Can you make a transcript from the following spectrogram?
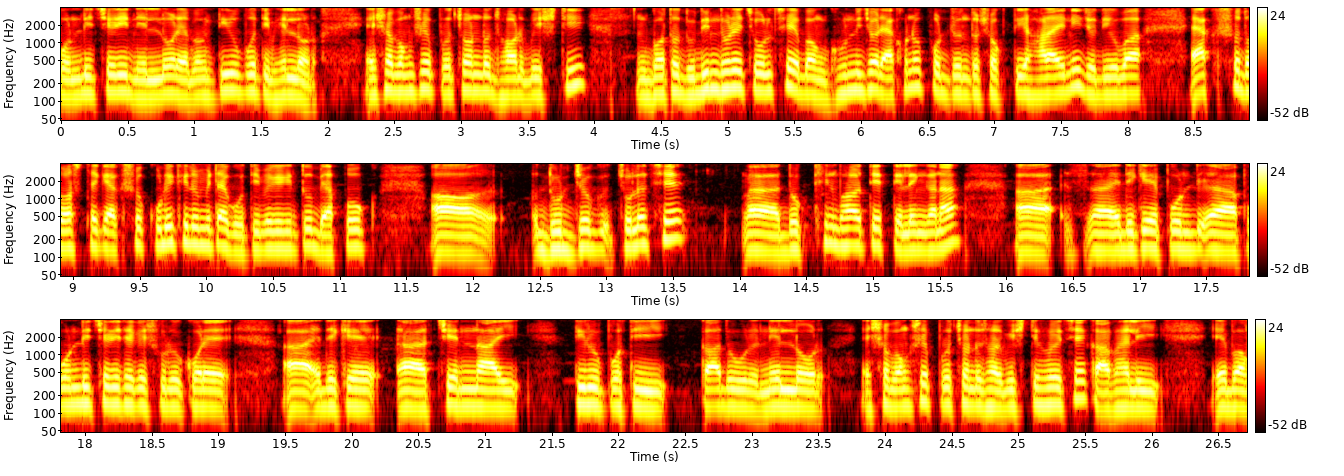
পন্ডিচেরি, নেল্লোর এবং তিরুপতি, ভেল্লোর। এসব অংশে প্রচণ্ড ঝড় বৃষ্টি গত দুদিন ধরে চলছে এবং ঘূর্ণিঝড় এখনও পর্যন্ত শক্তি হারায়নি, যদিও বা একশো দশ থেকে একশো কুড়ি কিলোমিটার গতিবেগে কিন্তু ব্যাপক দুর্যোগ চলেছে। দক্ষিণ ভারতের তেলেঙ্গানা এদিকে পন্ডিচেরি থেকে শুরু করে এদিকে চেন্নাই, তিরুপতি, কাদুর, নেল্লোর এসব অংশে প্রচণ্ড ঝড় বৃষ্টি হয়েছে, কাভালি এবং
